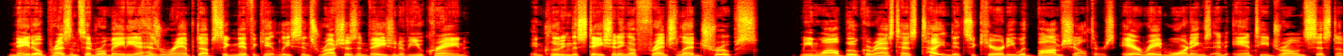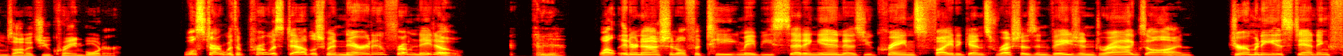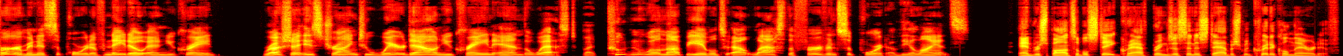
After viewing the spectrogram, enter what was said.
NATO presence in Romania has ramped up significantly since Russia's invasion of Ukraine, including the stationing of French led troops. Meanwhile, Bucharest has tightened its security with bomb shelters, air raid warnings, and anti drone systems on its Ukraine border. We'll start with a pro establishment narrative from NATO. Mm-hmm. While international fatigue may be setting in as Ukraine's fight against Russia's invasion drags on, Germany is standing firm in its support of NATO and Ukraine. Russia is trying to wear down Ukraine and the West, but Putin will not be able to outlast the fervent support of the alliance. And responsible statecraft brings us an establishment critical narrative.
